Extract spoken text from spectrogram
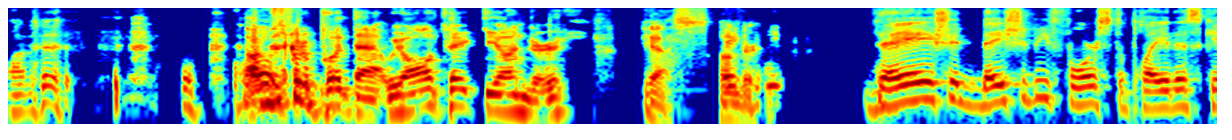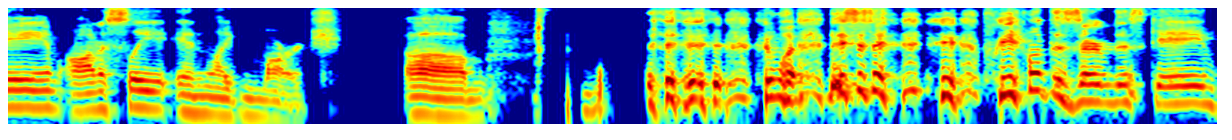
I'm just going to put that. We all take the under. Yes, under. They, they should they should be forced to play this game honestly in like March. Um what- this is a we don't deserve this game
